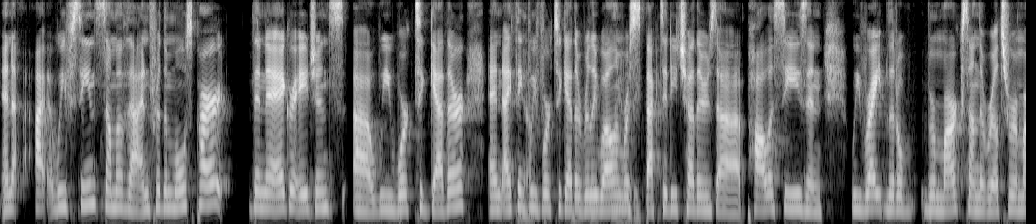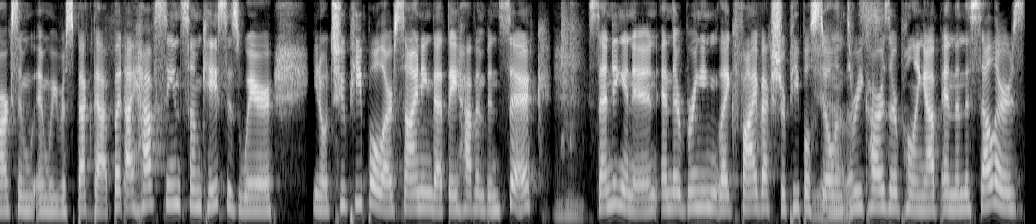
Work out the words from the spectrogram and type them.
And I, we've seen some of that. And for the most part, the Niagara agents, uh, we work together, and I think Yeah. we've worked together really well and respected each other's uh, policies. And we write little remarks on the realtor remarks, and, and we respect that. But I have seen some cases where, you know, two people are signing that they haven't been sick, Mhm. sending it in, and they're bringing like five extra people still, Yeah, and three cars are pulling up, and then the sellers,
